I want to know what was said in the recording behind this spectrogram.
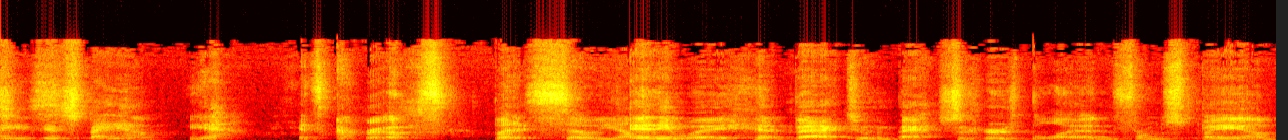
patties? It's, spam. yeah, it's gross, but it's so yummy. Anyway, back to Ambassador's Blend from Spam.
